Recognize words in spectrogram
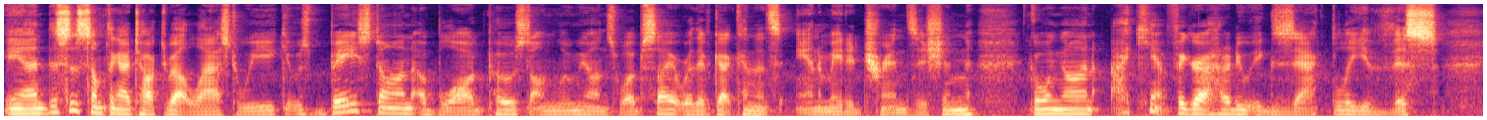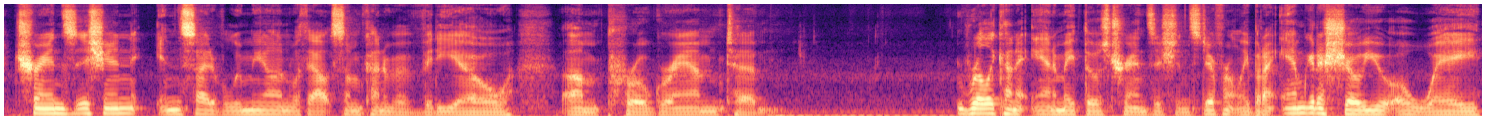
And this is something I talked about last week. It was based on a blog post on Lumion's website where they've got kind of this animated transition going on. I can't figure out how to do exactly this transition inside of Lumion without some kind of a video um, program to really kind of animate those transitions differently, but I am going to show you a way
